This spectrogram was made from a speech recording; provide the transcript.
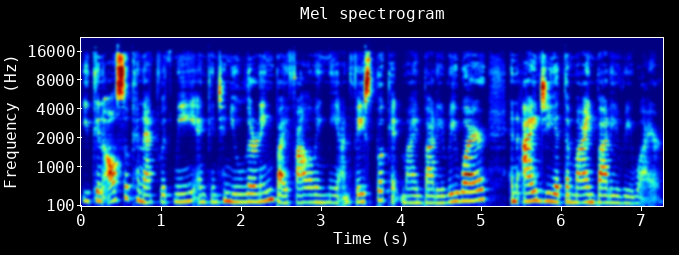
You can also connect with me and continue learning by following me on Facebook at Mind Body Rewire and IG at the Mind Body Rewire.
